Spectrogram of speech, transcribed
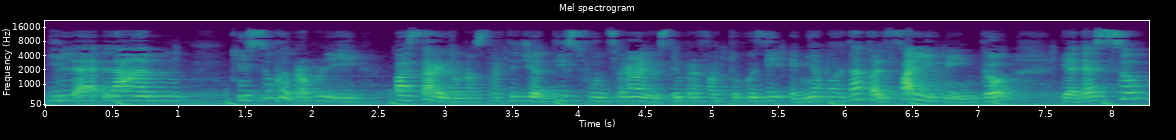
Il, la, il succo è proprio lì, passare da una strategia disfunzionale, ho sempre fatto così e mi ha portato al fallimento e adesso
